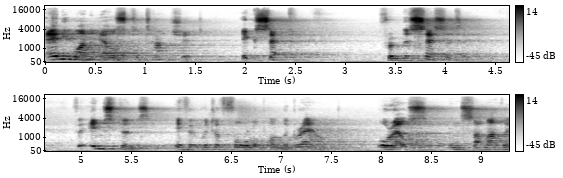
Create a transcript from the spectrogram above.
anyone else to touch it, except from necessity. For instance, if it were to fall upon the ground, or else in some other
